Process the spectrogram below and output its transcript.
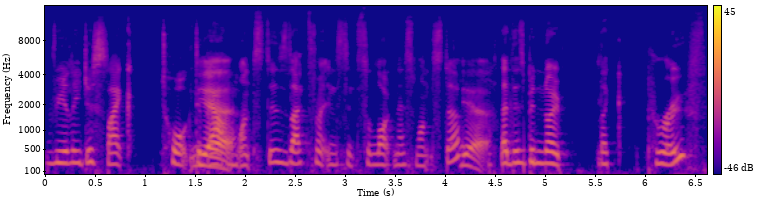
really just like talked Yeah. about monsters. Like for instance, the Loch Ness monster. yeah. Like there's been no like proof.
